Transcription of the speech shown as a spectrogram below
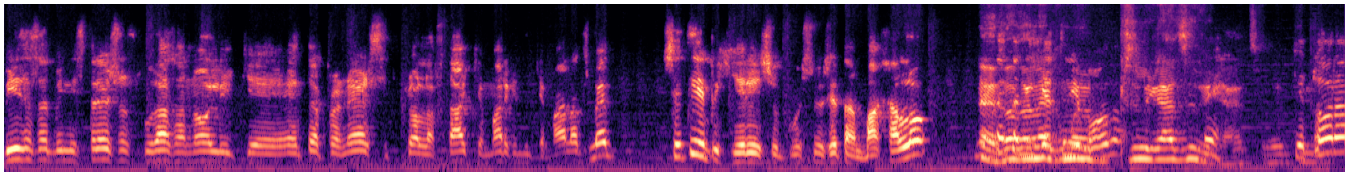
business administration, σπουδάζαν όλοι και entrepreneurship και όλα αυτά και marketing και management. Σε τι επιχειρήσεις που στην ουσία ήταν μπάχαλο, ναι, εδώ δεν έχουμε ψιλιγατζίδικα. Ε, και τώρα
